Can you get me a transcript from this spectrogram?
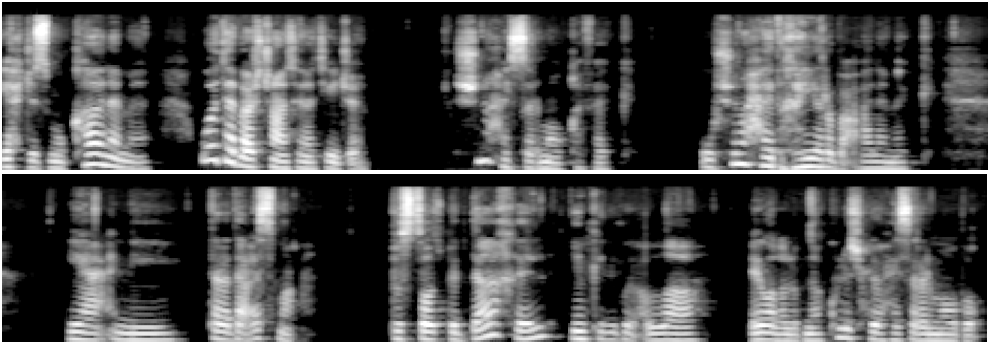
يحجز مكالمة وتبر كانت النتيجة. شنو حيصير موقفك؟ وشنو حيتغير بعالمك؟ يعني ترى دا أسمع بالصوت بالداخل يمكن يقول الله إي والله لبنان كلش حلو حيصير الموضوع.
